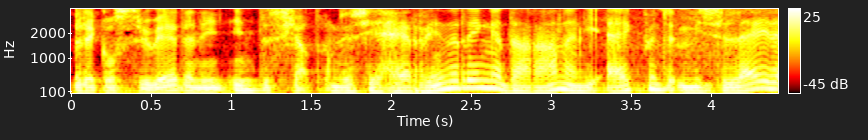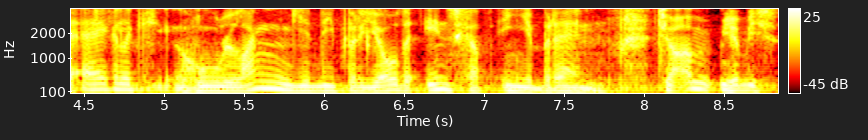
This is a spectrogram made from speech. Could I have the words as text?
reconstrueren en in te schatten. Dus je herinneringen daaraan en die eikpunten misleiden eigenlijk hoe lang je die periode inschat in je brein. Tja, je mis,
